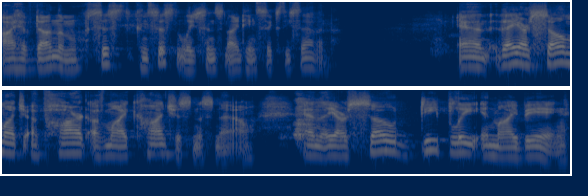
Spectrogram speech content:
I have done them consistently since 1967. And they are so much a part of my consciousness now, and they are so deeply in my being.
